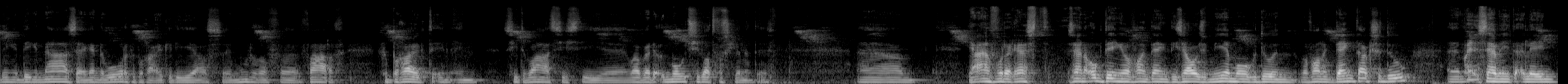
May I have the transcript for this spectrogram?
dingen, dingen nazeggen en de woorden gebruiken die je als moeder of vader gebruikt in, in situaties die, waarbij de emotie wat verschillend is. Ehm, ja, en voor de rest zijn er ook dingen waarvan ik denk, die zouden ze meer mogen doen, waarvan ik denk dat ik ze doe. Maar ze hebben niet alleen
